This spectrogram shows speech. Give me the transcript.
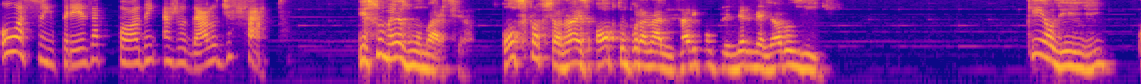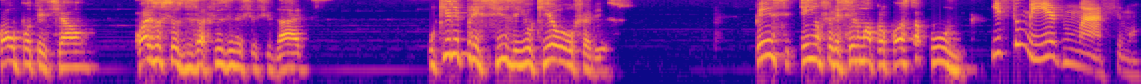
ou a sua empresa podem ajudá-lo de fato. Isso mesmo, Márcia. Outros profissionais optam por analisar e compreender melhor o lead. Quem é o lead? Qual o potencial? Quais os seus desafios e necessidades? O que ele precisa e o que eu ofereço? Pense em oferecer uma proposta única. Isto mesmo, Máximo.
